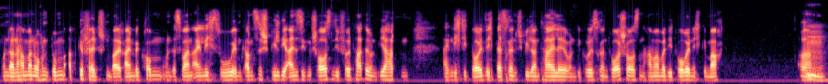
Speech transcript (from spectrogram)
und dann haben wir noch einen dummen abgefälschten Ball reinbekommen und das waren eigentlich so im ganzen Spiel die einzigen Chancen, die Fürth hatte und wir hatten eigentlich die deutlich besseren Spielanteile und die größeren Torchancen, haben aber die Tore nicht gemacht. Ähm, hm. Ähm,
